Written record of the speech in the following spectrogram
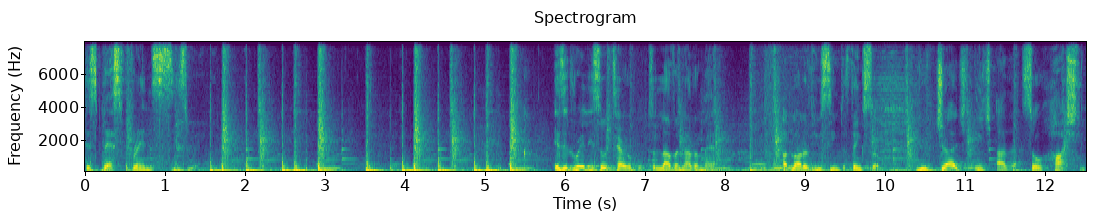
His best friend Sizwe. Is it really so terrible to love another man? A lot of you seem to think so. You judge each other so harshly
